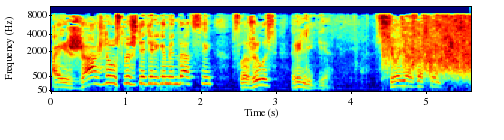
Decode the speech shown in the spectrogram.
а из жажды услышать эти рекомендации сложилась религия. Все, я закончил.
